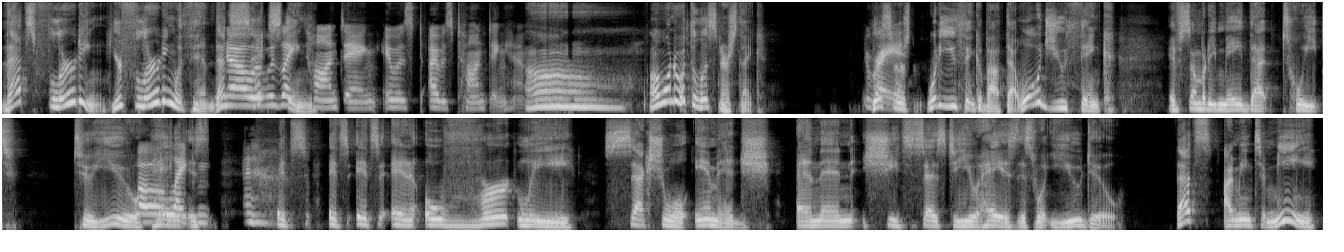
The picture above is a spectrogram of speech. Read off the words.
that's flirting. You're flirting with him. That's no, it was like taunting. It was. I was taunting him. oh i wonder what the listeners think right. listeners what do you think about that? What would you think if somebody made that tweet to you? Oh, hey like is, it's it's it's an overtly sexual image and then she says to you hey is this what you do? That's i mean to me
